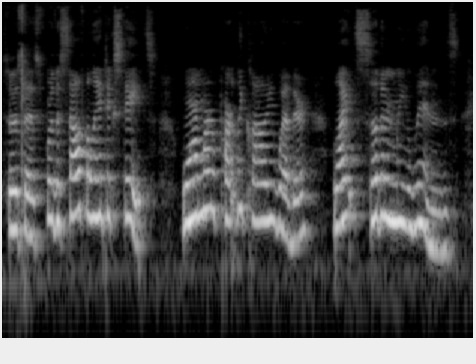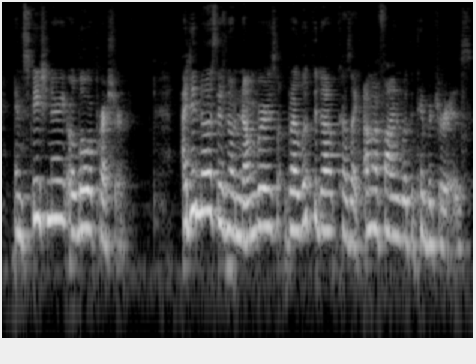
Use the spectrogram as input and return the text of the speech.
So it says for the South Atlantic states, warmer, partly cloudy weather, light southerly winds, and stationary or lower pressure. I did notice there's no numbers, but I looked it up because like I'm gonna find what the temperature is,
